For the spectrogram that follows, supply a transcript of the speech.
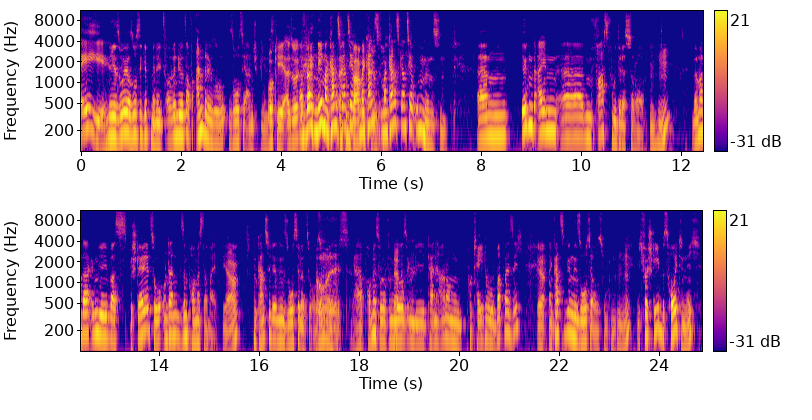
Ey. Nee, Sojasauce gibt mir nichts. Aber wenn du jetzt auf andere so Soße anspielst. Okay, also, Also, nee, man kann das Ganze ja, man kann, es- man kann das Ganze ja ummünzen. Ähm, irgendein ähm, Fastfood-Restaurant. Wenn man da irgendwie was bestellt, so, und dann sind Pommes dabei, ja. dann kannst du dir eine Soße dazu aussuchen. Pommes. Ja, Pommes oder von mir Ja. aus irgendwie, keine Ahnung, Potato, was weiß ich. Ja. Dann kannst du dir eine Soße aussuchen. Ich verstehe bis heute nicht,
